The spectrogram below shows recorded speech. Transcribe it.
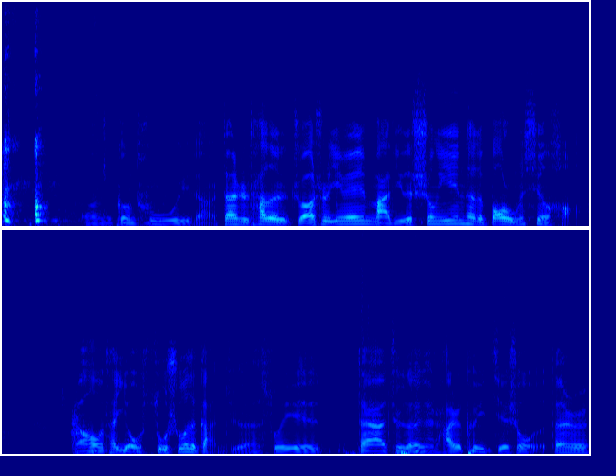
嗯，更突兀一点，但是他的主要是因为马迪的声音，他的包容性好，然后他有诉说的感觉，所以大家觉得还是可以接受的。但是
